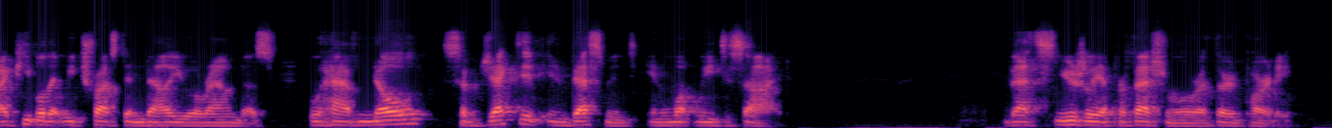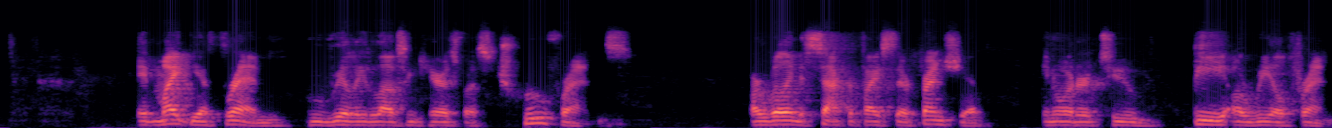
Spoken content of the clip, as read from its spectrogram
by people that we trust and value around us who have no subjective investment in what we decide. That's usually a professional or a third party. It might be a friend who really loves and cares for us. True friends are willing to sacrifice their friendship in order to be a real friend.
